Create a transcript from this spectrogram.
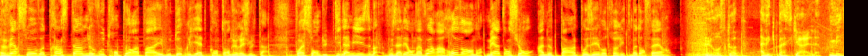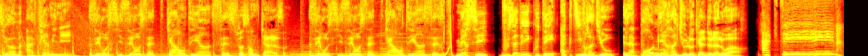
Verseau, votre instinct ne vous trompera pas et vous devriez être content du résultat. Poisson, du dynamisme, vous allez en avoir à revendre, mais attention à ne pas imposer votre rythme d'enfer. L'horoscope avec Pascal, médium à Firmini. 0607 41 16 75. 0607 41 16. Merci, vous avez écouté Active Radio, la première radio locale de la Loire. Active.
